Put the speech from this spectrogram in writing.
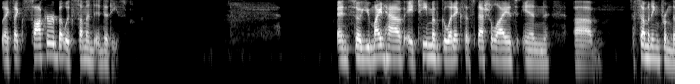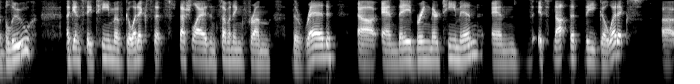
Like it's like soccer but with summoned entities. And so you might have a team of Goetics that specialize in um, summoning from the blue against a team of Goetics that specialize in summoning from the red, uh, and they bring their team in. And it's not that the Goetics uh,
